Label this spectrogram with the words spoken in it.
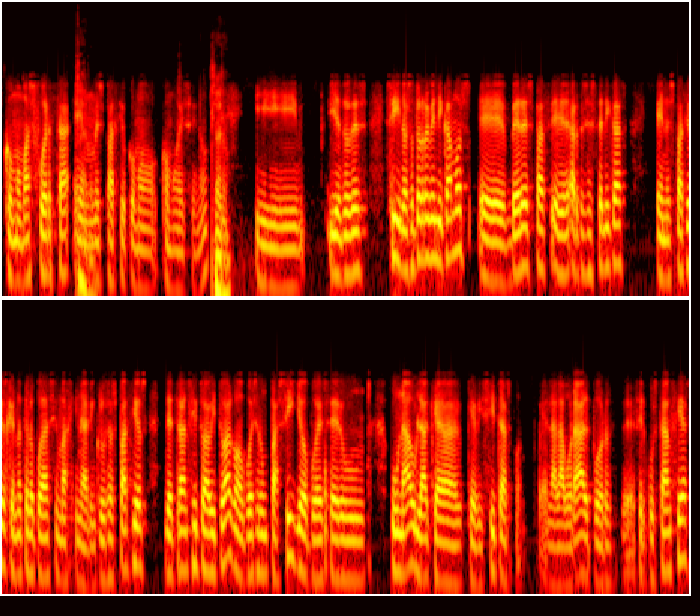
como más fuerza en un espacio como, como ese, ¿no? Claro. Y, y entonces, sí, nosotros reivindicamos eh, ver eh, artes escénicas en espacios que no te lo puedas imaginar, incluso espacios de tránsito habitual, como puede ser un pasillo, puede ser un, un aula que, que visitas en la laboral por circunstancias,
